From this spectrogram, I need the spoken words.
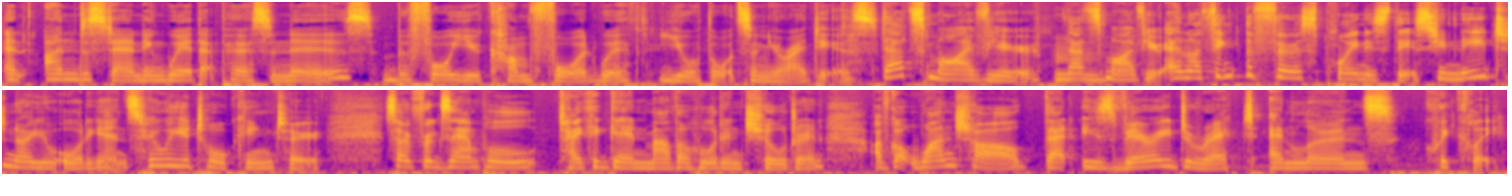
and understanding where that person is before you come forward with your thoughts and your ideas. That's my view. Mm. That's my view. And I think the first point is this you need to know your audience. Who are you talking to? So, for example, take again motherhood and children. I've got one child that is very direct and learns quickly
